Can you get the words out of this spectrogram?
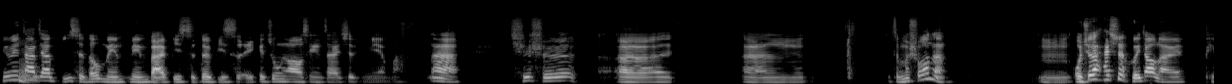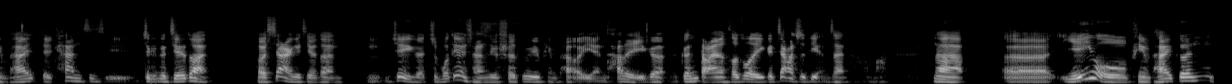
因为大家彼此都明明白彼此对彼此的一个重要性在这里面嘛。那其实呃嗯怎么说呢？嗯，我觉得还是回到来品牌得看自己这个阶段和下一个阶段。嗯，这个直播电商这个事对于品牌而言，它的一个跟达人合作的一个价值点在哪嘛？那呃也有品牌跟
